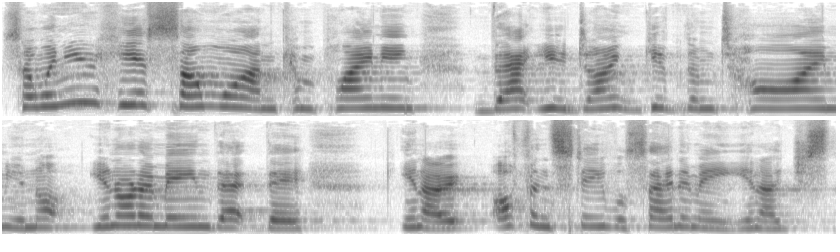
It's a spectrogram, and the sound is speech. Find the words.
So when you hear someone complaining that you don't give them time, you're not, you know what I mean, that they're you know, often Steve will say to me, you know, just,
